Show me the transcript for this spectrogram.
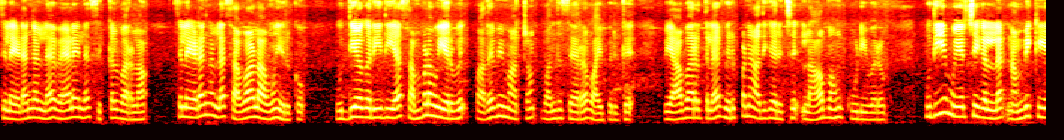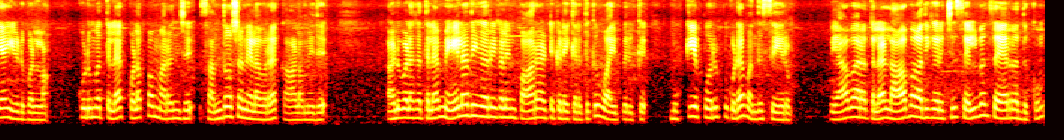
சில இடங்களில் வேலையில் சிக்கல் வரலாம். சில இடங்களில் சவாலாகவும் இருக்கும். உத்தியோக ரீதியாக சம்பள உயர்வு பதவி மாற்றம் வந்து சேர வாய்ப்பு இருக்குது வியாபாரத்தில் விற்பனை அதிகரித்து லாபம் கூடி வரும். புதிய முயற்சிகளில் நம்பிக்கையாக ஈடுபடலாம். குடும்பத்தில் குழப்பம் மறைஞ்சு சந்தோஷம் நிலவர காலம் இது. அலுவலகத்தில் மேலதிகாரிகளின் பாராட்டு கிடைக்கிறதுக்கு வாய்ப்பு இருக்குது முக்கிய பொறுப்பு கூட வந்து சேரும். வியாபாரத்தில் லாபம் அதிகரித்து செல்வம் சேர்றதுக்கும்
